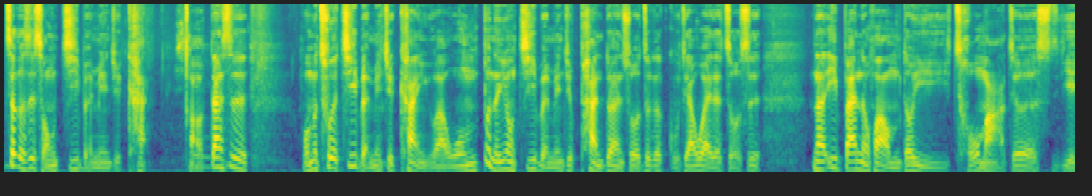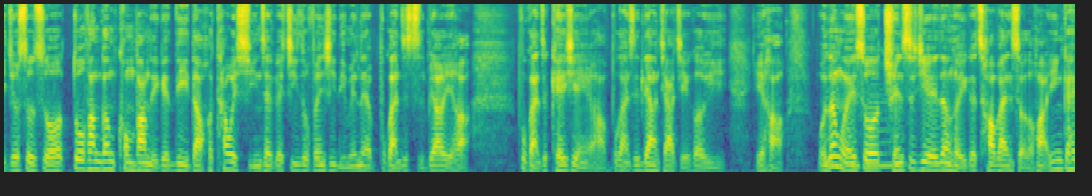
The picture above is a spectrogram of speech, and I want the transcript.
这个是从基本面去看，哦，但是我们除了基本面去看以外，我们不能用基本面去判断说这个股价未来的走势。那一般的话，我们都以筹码，这也就是说多方跟空方的一个力道，它会形成一个技术分析里面的，不管是指标也好，不管是 K 线也好，不管是量价结构也也好，我认为说全世界任何一个操盘手的话，应该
